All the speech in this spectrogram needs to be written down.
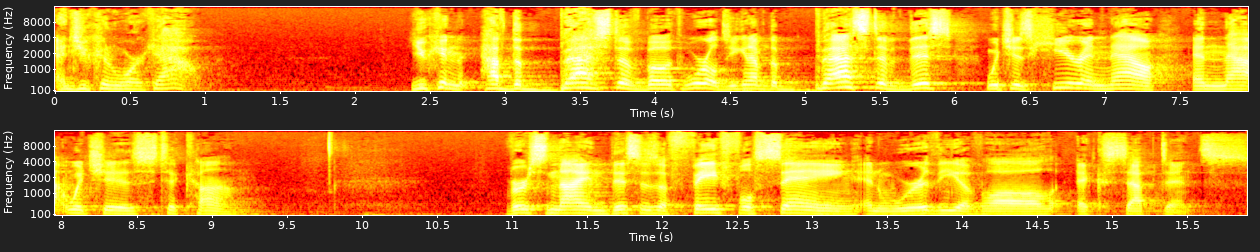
and you can work out. You can have the best of both worlds. You can have the best of this which is here and now and that which is to come. Verse 9 this is a faithful saying and worthy of all acceptance.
